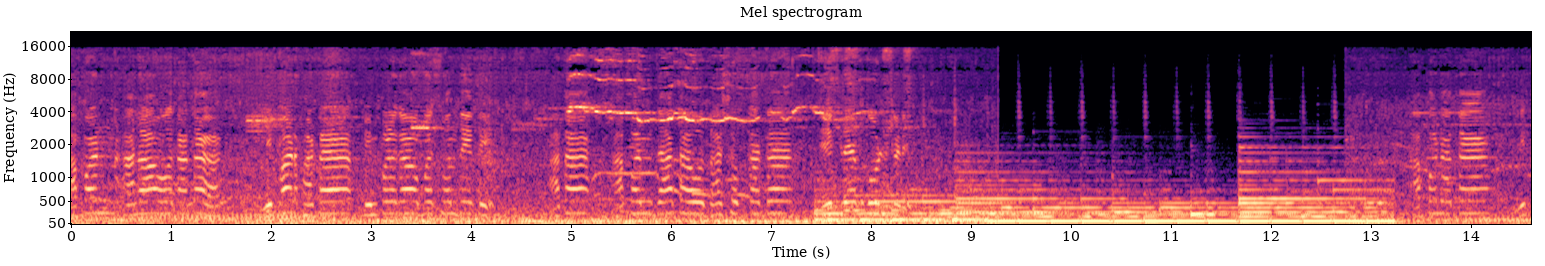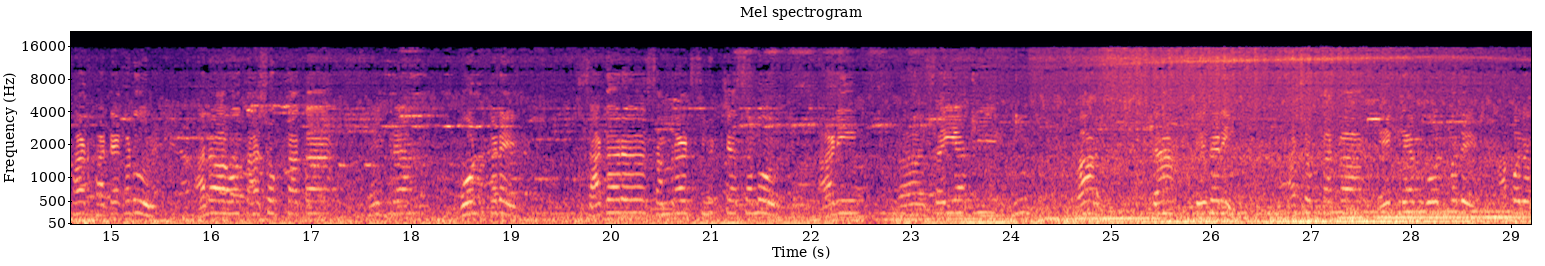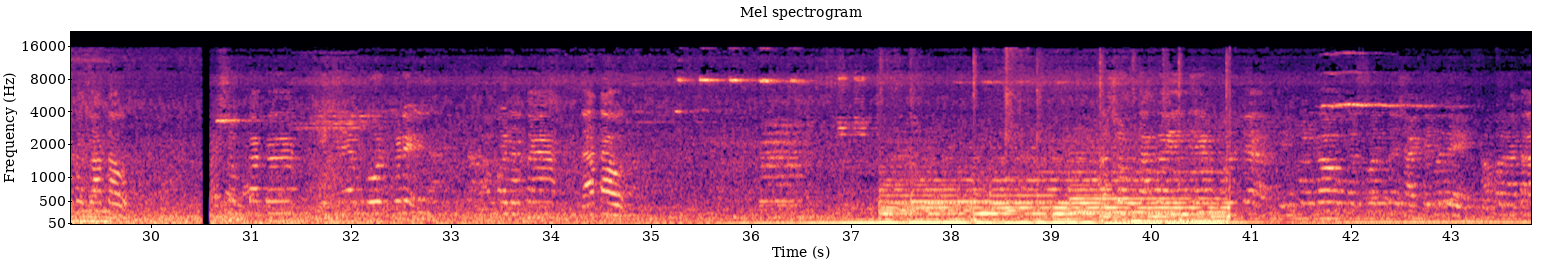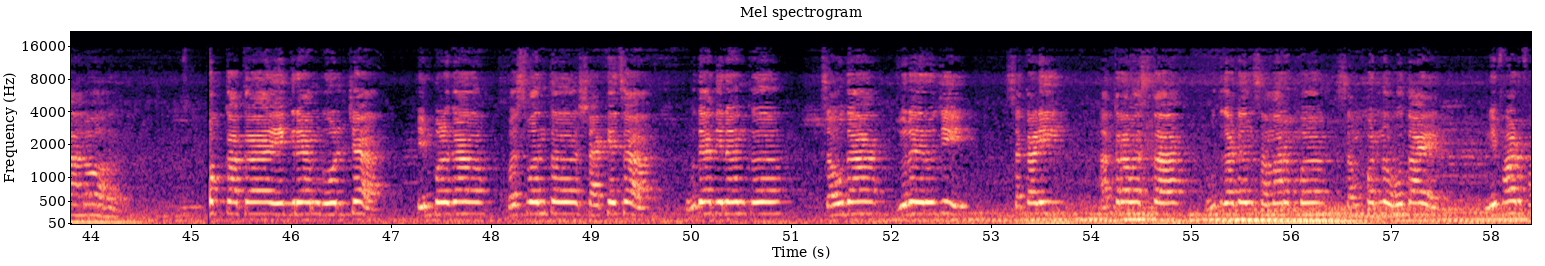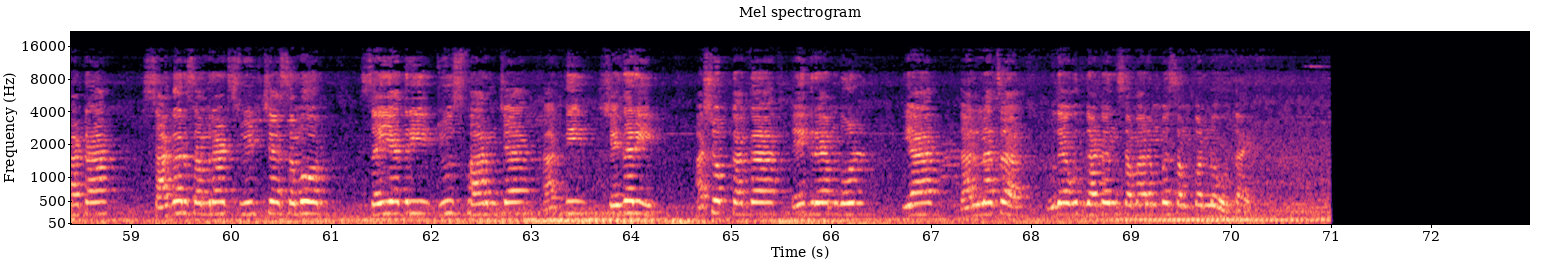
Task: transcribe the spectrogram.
आपण आलो आहोत आता निफाड फाटा पिंपळगाव बसवंत येथे. आता आपण जात आहोत अशोक काका एक गोल्डकडे आपण आता निफाड फाट्याकडून आलो आहोत अशोक काका एक गोल्डकडे सागर सम्राट स्वीटच्या समोर आणि अ, सह्याद्री बार त्या शेजारी. एक ग्रॅम गोल्डमध्ये आपण आता जात आहोत. अशोक काका एक ग्रॅम गोल्डकडे आपण आता जात आहोत. अशोक काका एक रॅम गोल्डच्या पिंपळगाव शाखेमध्ये आपण आता आलो आहोत. अशोक काका एक ग्रॅम गोल्डच्या पिंपळगाव बसवंत शाखेचा उद्या दिनांक चौदा जुलै रोजी सकाळी अकरा वाजता उद्घाटन समारंभ संपन्न होत आहे. निफाड फाटा सागर सम्राट स्वीटच्या समोर सह्याद्री ज्यूस फार्मच्या अगदी शेजारी अशोक काका एग्रॅम ग्रॅम गोल्ड या दालनाचा उद्या उद्घाटन समारंभ संपन्न होत आहे.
